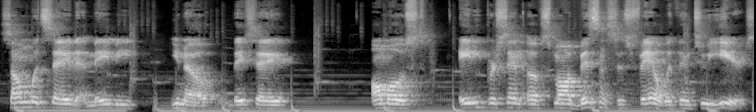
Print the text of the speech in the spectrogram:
Some would say that maybe, you know, they say almost 80% of small businesses fail within two years.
